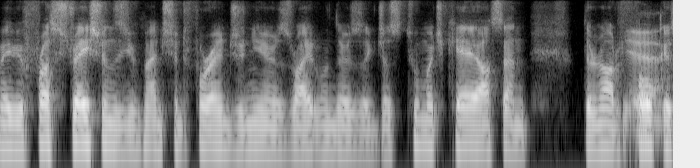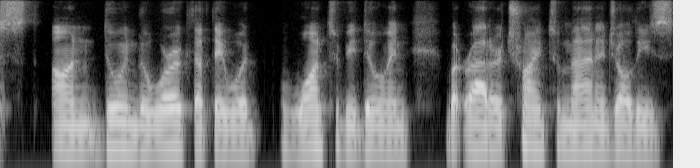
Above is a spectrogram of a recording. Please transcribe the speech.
maybe frustrations you've mentioned for engineers, right? When there's like just too much chaos and they're not yeah. focused on doing the work that they would want to be doing, but rather trying to manage all these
